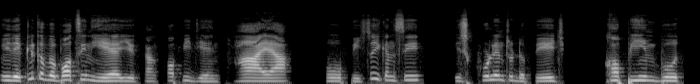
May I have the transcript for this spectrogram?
with a click of a button here, you can copy the entire full page. So you can see it's scrolling through the page, copying both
